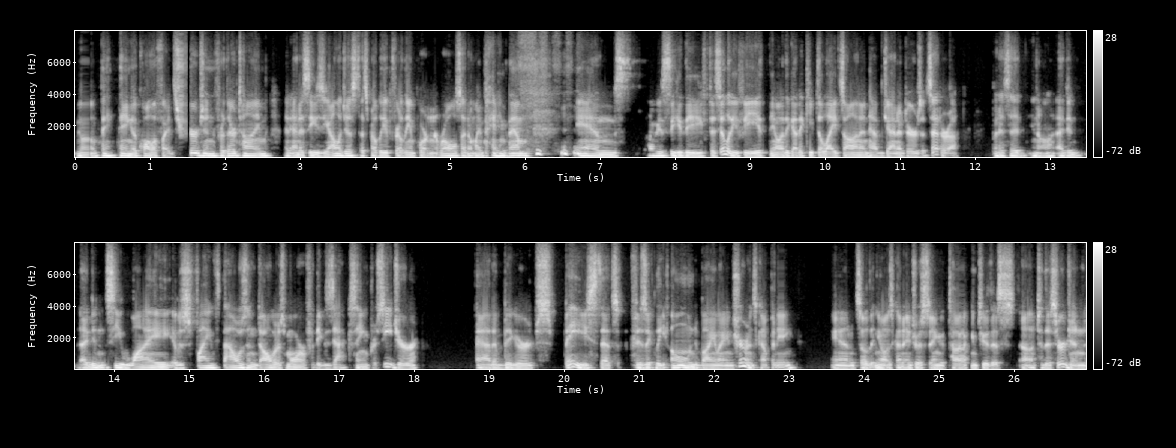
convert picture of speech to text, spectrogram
know, pay, paying a qualified surgeon for their time, an anesthesiologist. That's probably a fairly important role, so I don't mind paying them. and obviously the facility fee, you know, they got to keep the lights on and have janitors, et cetera. But I said, you know, I didn't, I didn't see why it was five thousand dollars more for the exact same procedure at a bigger space that's physically owned by my insurance company. And so that you know, it's kind of interesting talking to this uh, to the surgeon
